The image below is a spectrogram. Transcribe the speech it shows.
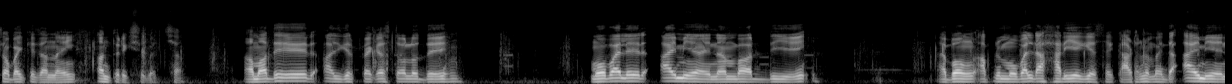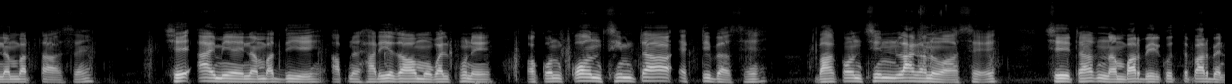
সবাইকে জানাই আন্তরিক শুভেচ্ছা। আমাদের আজকের প্যাকেজটা হলো দে, মোবাইলের আইমিআই নাম্বার দিয়ে, এবং আপনার মোবাইলটা হারিয়ে গেছে কার্টুনের মধ্যে আইমিআই নাম্বারটা আছে। সেই আইমিআই নাম্বার দিয়ে আপনার হারিয়ে যাওয়া মোবাইল ফোনে এখন কোন সিমটা অ্যাক্টিভ আছে বা কোন সিম লাগানো আছে, সেটার নাম্বার বের করতে পারবেন।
